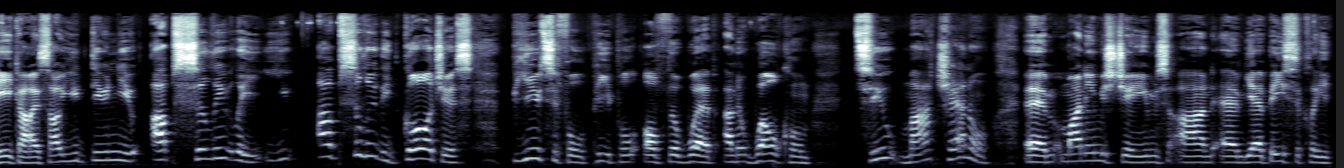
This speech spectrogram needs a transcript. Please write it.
Hey guys, how you doing? You absolutely, you absolutely gorgeous, beautiful people of the web, and welcome to my channel. Um, my name is James, and um, yeah, basically,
